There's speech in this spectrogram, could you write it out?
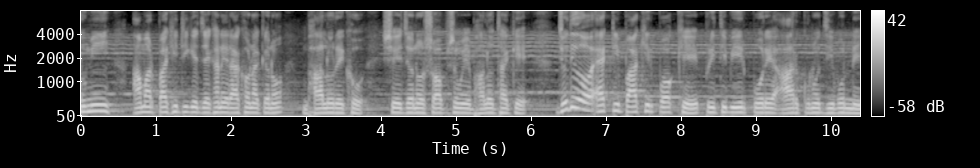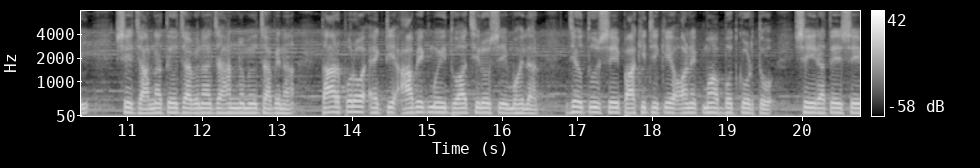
তুমি আমার পাখিটিকে যেখানে রাখো না কেন, ভালো রেখো, সে যেন সবসময় ভালো থাকে। যদিও একটি পাখির পক্ষে পৃথিবীর পরে আর কোনো জীবন নেই, সে জান্নাতেও যাবে না, জাহান্নামেও যাবে না। তারপরও একটি আবেগময়ী দোয়া ছিল সেই মহিলার, যেহেতু সেই পাখিটিকে অনেক মহাব্বত করত। সেই রাতে সেই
